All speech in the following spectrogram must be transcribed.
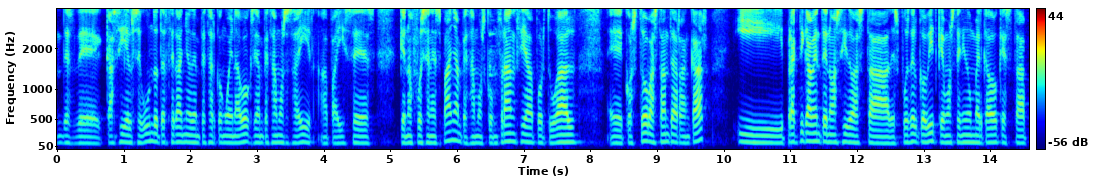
desde casi el segundo o tercer año de empezar con Winabox, ya empezamos a salir a países que no fuesen España. Empezamos con Francia, Portugal. eh, costó bastante arrancar y prácticamente no ha sido hasta después del COVID que hemos tenido un mercado que está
